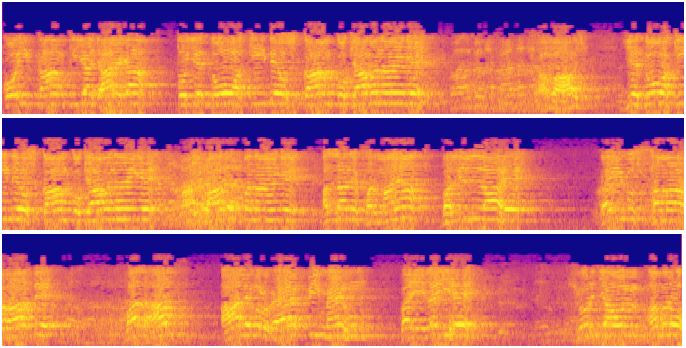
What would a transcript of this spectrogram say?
کوئی کام کیا جائے گا تو یہ دو عقیدے اس کام کو کیا بنائیں گے؟ آواز یہ دو عقیدے اس کام کو کیا بنائیں گے؟ عبادت بنائیں گے۔ اللہ نے فرمایا بل اللہ غیب السماوات والارض عالم الغیب بھی میں ہوں۔ بھائی لئی ہے یورجا الامرو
